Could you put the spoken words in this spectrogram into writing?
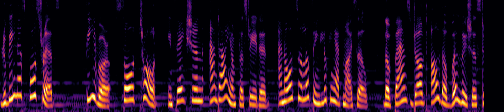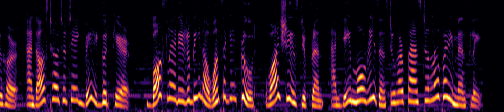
Rubina's post reads, Fever, sore throat, infection, and I am frustrated and also laughing looking at myself. The fans dropped all the well wishes to her and asked her to take very good care. Boss lady Rubina once again proved why she is different and gave more reasons to her fans to love her immensely.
